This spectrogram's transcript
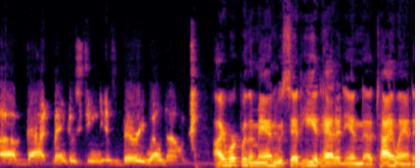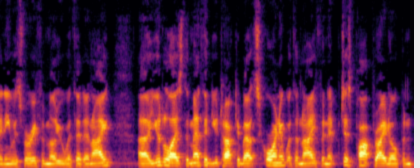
um, that mangosteen is very well known. I worked with a man who said he had had it in uh, Thailand and he was very familiar with it. And I uh, utilized the method you talked about, scoring it with a knife, and it just popped right open.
